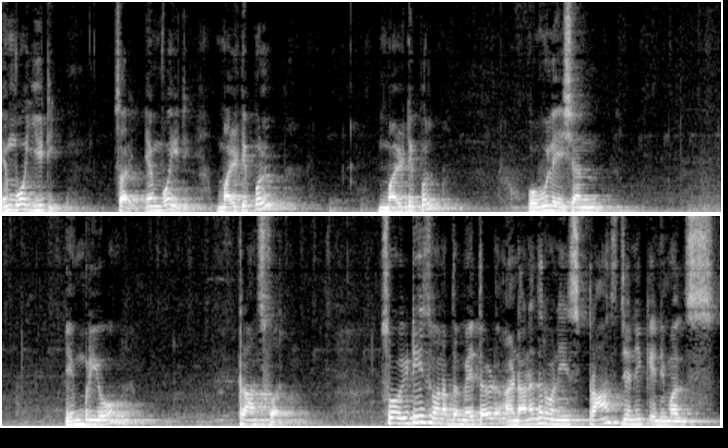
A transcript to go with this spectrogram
MOET sorry MOET multiple multiple ovulation embryo transfer. So it is one of the method and another one is transgenic animals.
